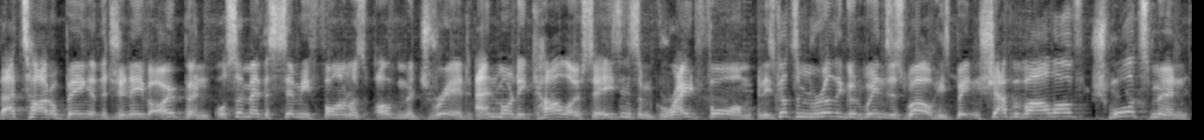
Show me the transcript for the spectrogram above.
That title being at the Geneva Open. Also made the semi-finals of Madrid and Monte Carlo. So he's in some great form. And he's got some really good wins as well. He's beaten Shapovalov, Schwartzman,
